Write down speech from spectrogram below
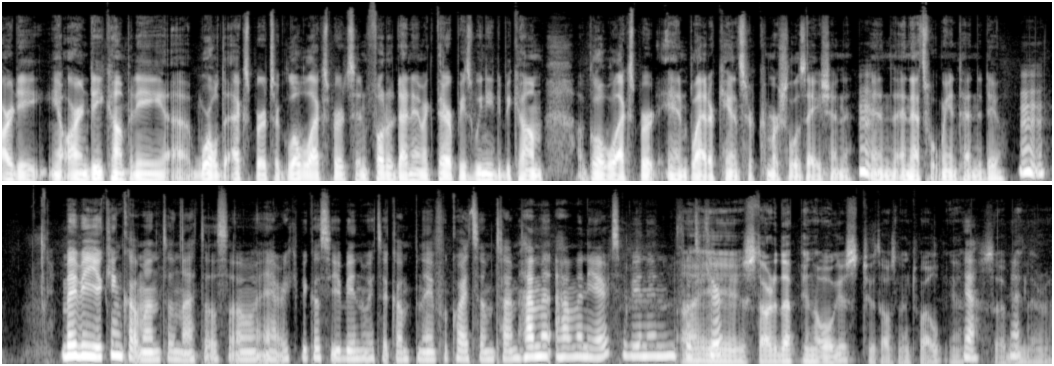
RD, you know, R&D company, uh, world experts or global experts in photodynamic therapies, we need to become a global expert in bladder cancer commercialization, mm. and, and that's what we intend to do. Mm. Maybe you can comment on that also, Erik, because you've been with the company for quite some time. How, ma how many years have you been in Photocure? I started up in August 2012. Yeah, yeah. so I've yeah. been there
